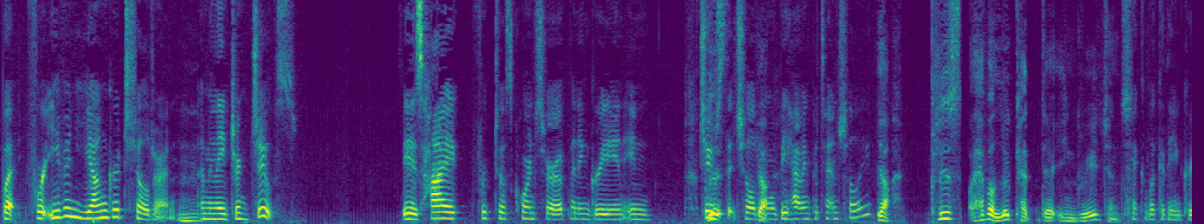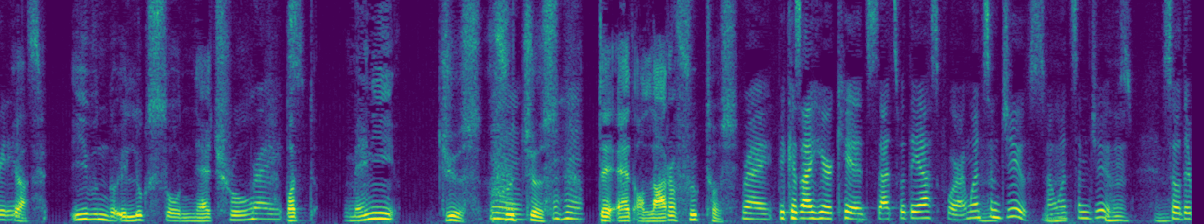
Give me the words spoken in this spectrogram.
but for even younger children, I mean, they drink juice. Is high fructose corn syrup an ingredient in juice that children yeah. will be having potentially? Yeah. Please have a look at the ingredients. Take a look at the ingredients. Yeah, even though it looks so natural, Right. but many juice, mm-hmm. fruit juice, mm-hmm. they add a lot of fructose. Right, because I hear kids, that's what they ask for. I Mm-hmm. want some juice. I want mm-hmm. some juice. So they're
